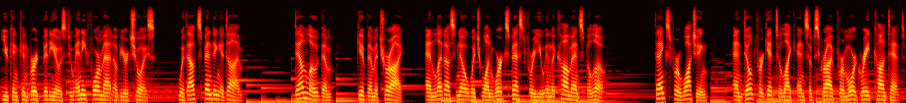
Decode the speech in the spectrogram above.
you can convert videos to any format of your choice, without spending a dime. Download them, give them a try, and let us know which one works best for you in the comments below. Thanks for watching, and don't forget to like and subscribe for more great content.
